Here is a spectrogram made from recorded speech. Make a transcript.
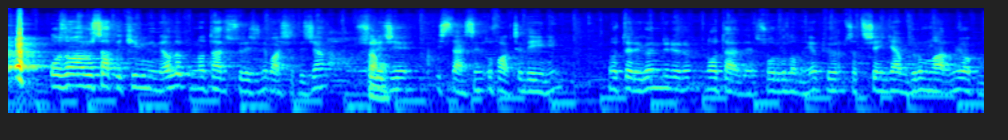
o zaman ruhsatlı kimliğini alıp noter sürecini başlatacağım. Süreci isterseniz ufakça değineyim. Notere gönderiyorum. Noterde sorgulama yapıyorum. Satışa engel bir durum var mı yok mu?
